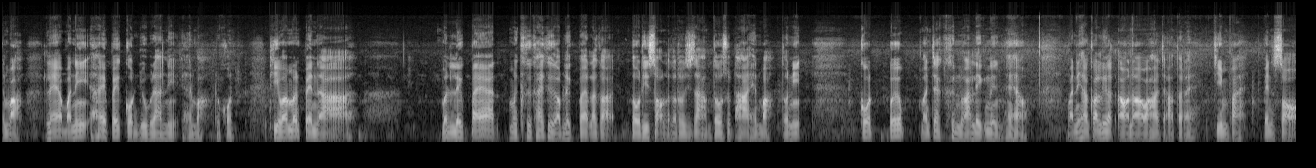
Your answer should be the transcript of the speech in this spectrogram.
ห็นปะแล้วบันนี้ให้ไปกดอยู่ด้านนี้เห็นปะทุกคน ที่มันมันเป็นอ่ามันเลขแปดมันคือคล้ายคือกับเลขแปดแล้วก็ตัวที่สองแล้วก็ตัวที่สามตัวสุดท้ายเห็นปะตัวนี้กดปุ๊บมันจะขึ้นว่าเลขหนึ่งให้เราวันนี้เราก็เลือกเอานะว่าเราจะเอาตัวใดจิ้มไปเป็นสอง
